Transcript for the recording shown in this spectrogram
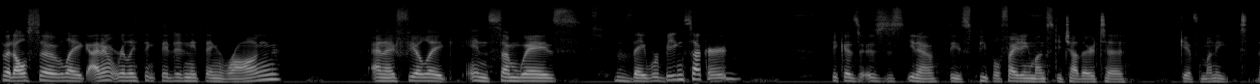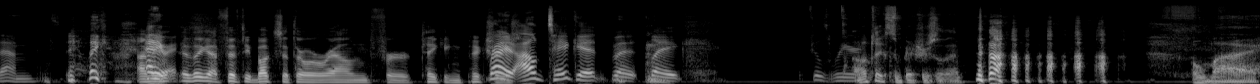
but also like I don't really think they did anything wrong. And I feel like in some ways they were being suckered because it was just, you know, these people fighting amongst each other to give money to them. Like I anyway. mean, if they got fifty bucks to throw around for taking pictures, Right, I'll take it, but like it feels weird. I'll take some pictures of them. oh my.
